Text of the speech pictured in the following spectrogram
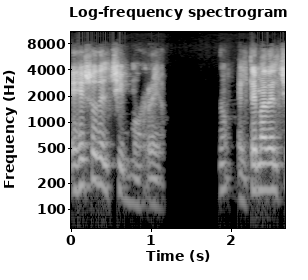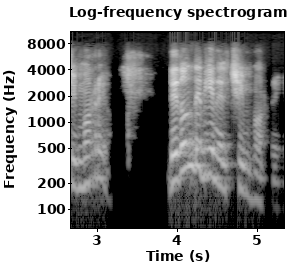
es eso del chismorreo, ¿no? El tema del chismorreo. ¿De dónde viene el chismorreo?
